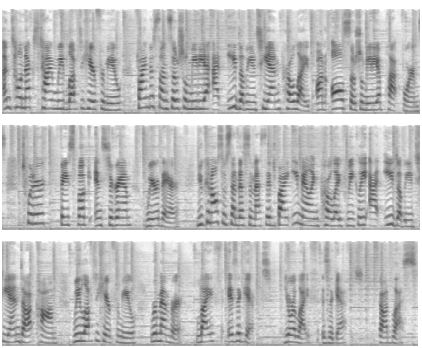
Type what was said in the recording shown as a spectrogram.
Until next time, we'd love to hear from you. Find us on social media at EWTN Pro Life on all social media platforms Twitter, Facebook, Instagram. We're there. You can also send us a message by emailing prolifeweekly at EWTN.com. We love to hear from you. Remember, life is a gift. Your life is a gift. God bless.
